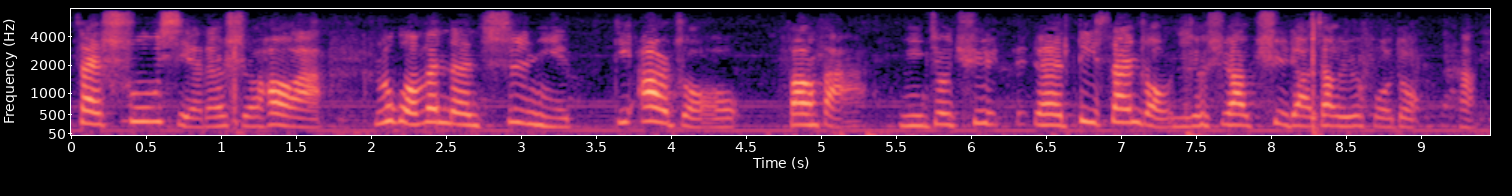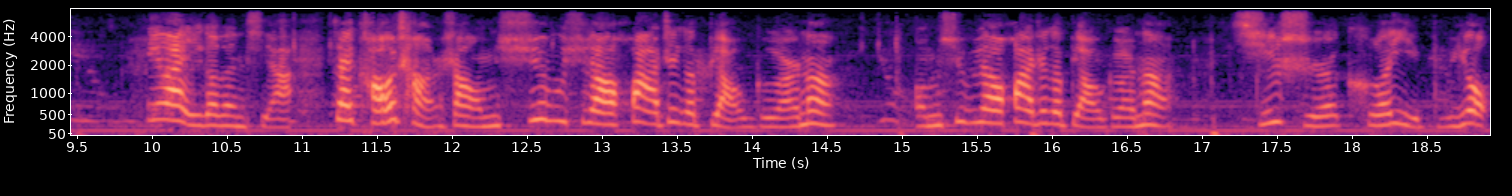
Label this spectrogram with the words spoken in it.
在书写的时候啊，如果问的是你第二种方法，你就去呃第三种，你就需要去掉教学活动啊。另外一个问题啊，在考场上我们需不需要画这个表格呢？我们需不需要画这个表格呢？其实可以不用。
